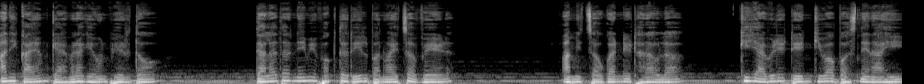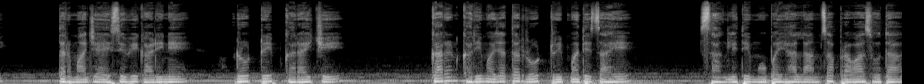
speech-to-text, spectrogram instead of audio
आणि कायम कॅमेरा घेऊन फिरतो. त्याला तर नेहमी फक्त रील बनवायचा वेळ. आम्ही चौघांनी ठरवलं की यावेळी ट्रेन किंवा बसने नाही तर माझ्या एस व्ही गाडीने रोड ट्रिप करायची. कारण खरी मजा तर रोड ट्रिपमध्येच आहे. सांगली ते मुंबई हा लांबचा प्रवास होता.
